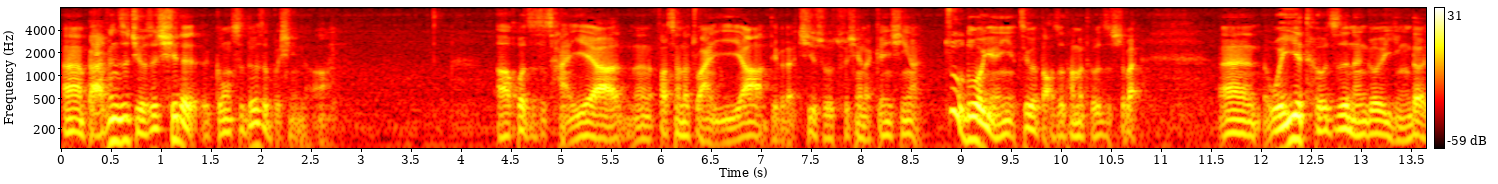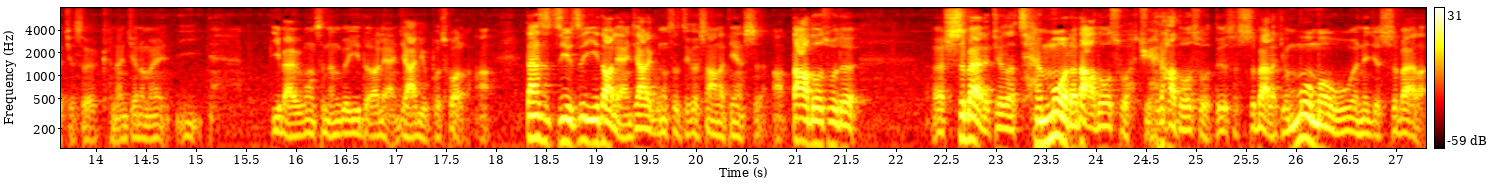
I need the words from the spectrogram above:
嗯，百分之九十七的公司都是不行的啊，啊，或者是产业啊，嗯，发生了转移啊，对不对？技术出现了更新啊，诸多原因，最后导致他们投资失败。嗯，唯一投资能够赢的，就是可能就那么一一百个公司能够一到两家就不错了啊。但是只有这一到两家的公司最后上了电视啊，大多数的，呃，失败的就是沉默的大多数，绝大多数都是失败了，就默默无闻的就失败了。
